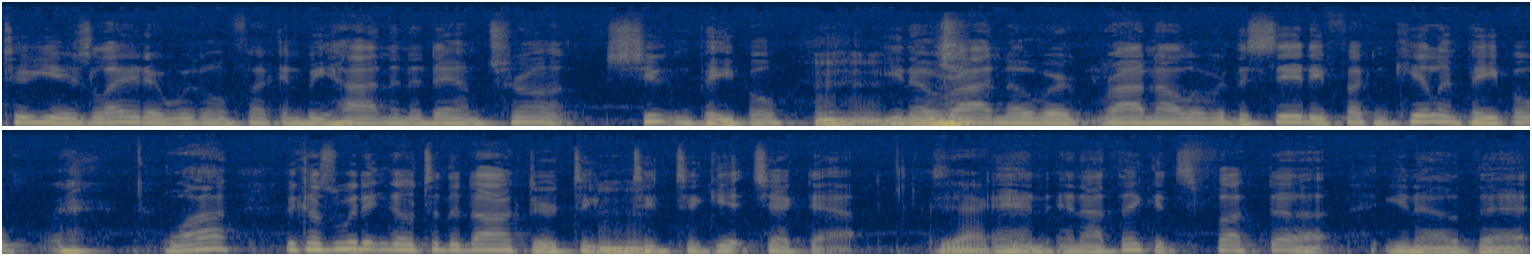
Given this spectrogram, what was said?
two years later, we're gonna fucking be hiding in a damn trunk, shooting people. Mm-hmm. You know, riding over, riding all over the city, fucking killing people. Why? Because we didn't go to the doctor to, Mhm. to, to get checked out. Exactly. And and I think it's fucked up, you know, that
